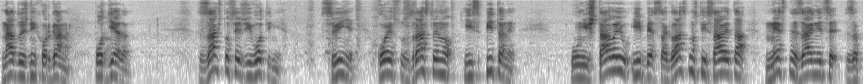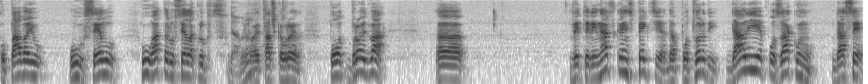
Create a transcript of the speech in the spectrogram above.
nadležnih organa. Pod 1. Zašto se životinje, svinje, koje su zdravstveno ispitane, uništavaju i bez saglasnosti saveta mesne zajednice zakopavaju u selu, u ataru sela Krupca. Dobro. To je tačka broj 1. Pod broj 2. veterinarska inspekcija da potvrdi da li je po zakonu da se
